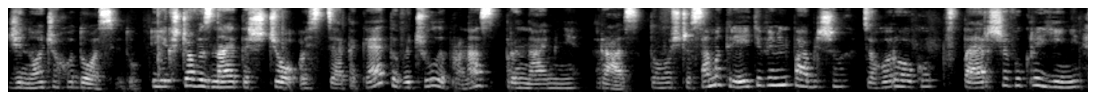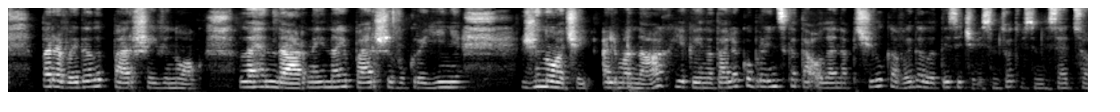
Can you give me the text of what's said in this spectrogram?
жіночого досвіду. І якщо ви знаєте, що ось це таке, то ви чули про нас принаймні раз, тому що саме Creative Women Publishing цього року вперше в Україні перевидали перший вінок, легендарний, найперший в Україні. Жіночий альманах, який Наталя Кобринська та Олена Пчілка видали 1887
